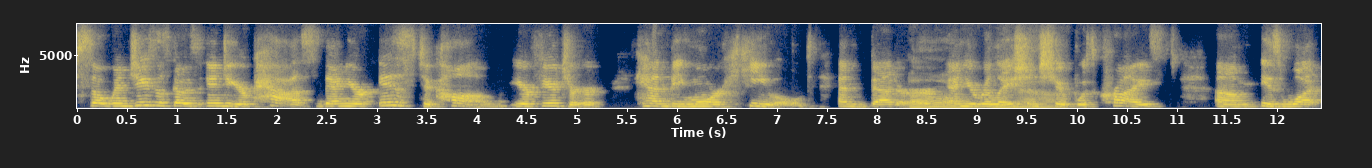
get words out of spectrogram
so when Jesus goes into your past, then your is to come, your future can be more healed and better. Oh, and your relationship yeah. with Christ um, is what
